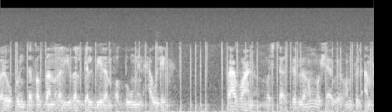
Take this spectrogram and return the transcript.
ولو كنت فظا غليظ القلب لانفضوا من حولك. فاعف عنهم واستغفر لهم وشاورهم في الأمر.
